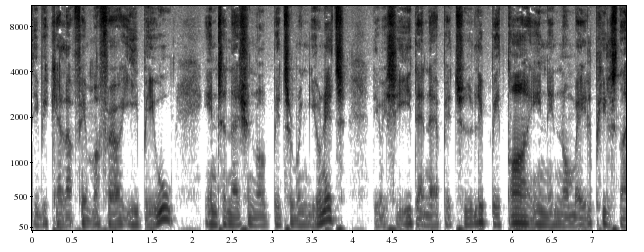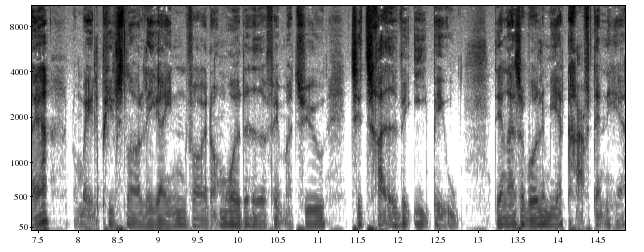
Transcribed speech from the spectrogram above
det, vi kalder 45 IBU, International Bittering Unit. Det vil sige, at den er betydeligt bedre end en normal pilsner er. Normal pilsner ligger inden for et område, der hedder 25 til 30 IBU. Den har altså vundet lidt mere kraft, den her.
